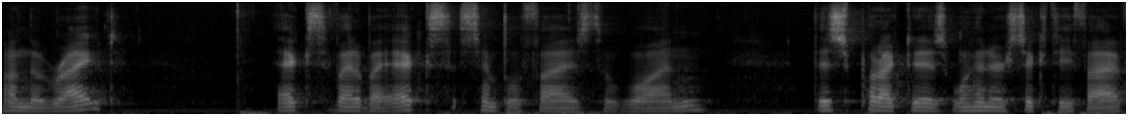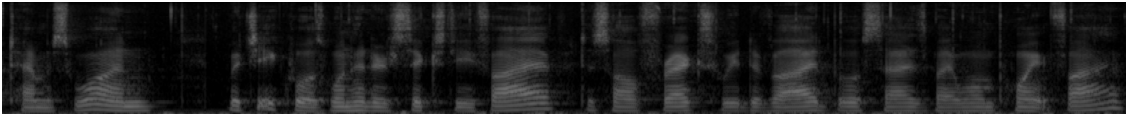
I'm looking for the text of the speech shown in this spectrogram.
On the right, x divided by x simplifies to 1. This product is 165 times 1, which equals 165. To solve for x, we divide both sides by 1.5.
